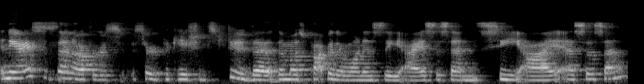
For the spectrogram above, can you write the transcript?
And the ISSN offers certifications too. The the most popular one is the ISSN CISSN.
